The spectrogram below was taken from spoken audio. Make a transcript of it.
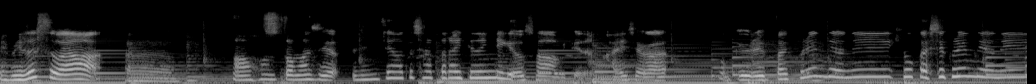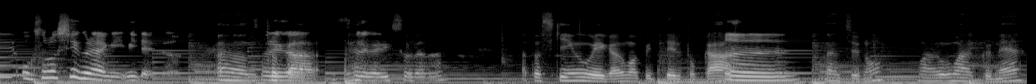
え目指すは、うん。あ、ほんとマジ、全然私働いてないんだけどさ、みたいな会社が、お給料いっぱいくれんだよね、評価してくれんだよね、恐ろしいぐらいに、みたいな。うんそれがね、それが理想だな。あと資金運営がうまくいってるとか、うん。なんちゅうの？まあうまくね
